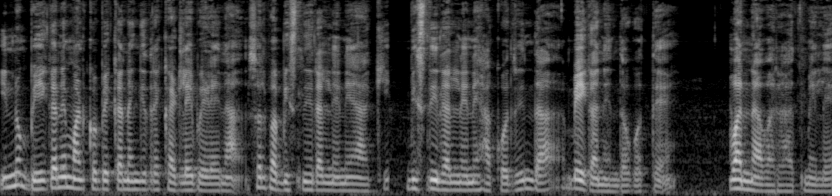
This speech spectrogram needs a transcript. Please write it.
ಇನ್ನು ಬೇಗನೆ ಮಾಡ್ಕೋಬೇಕನ್ನಂಗಿದ್ರೆ ಕಡಲೆಬೇಳೆನ ಸ್ವಲ್ಪ ಬಿಸಿನೀರಲ್ಲಿ ನೆನೆ ಹಾಕಿ, ಬಿಸಿನೀರಲ್ಲಿ ನೆನೆ ಹಾಕೋದ್ರಿಂದ ಬೇಗ ನೆಂದೋಗುತ್ತೆ. ಒನ್ ಅವರ್ ಆದಮೇಲೆ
